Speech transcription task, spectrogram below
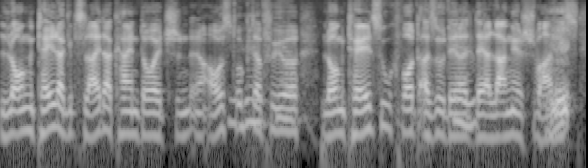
Longtail, da gibt es leider keinen deutschen äh, Ausdruck mhm, dafür. Ja. Longtail-Suchwort, also der, mhm. der lange Schwanz.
